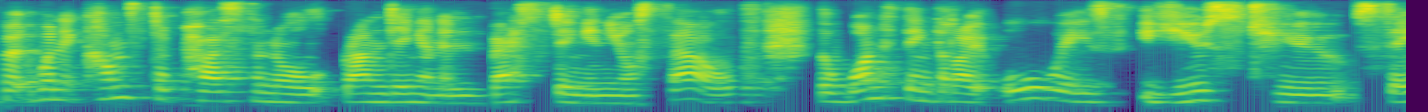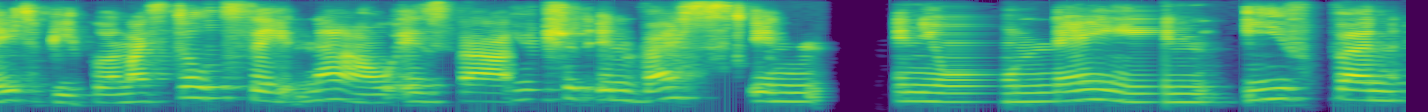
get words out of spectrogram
but when it comes to personal branding and investing in yourself, the one thing that I always used to say to people, and I still say it now, is that you should invest in in your name, even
